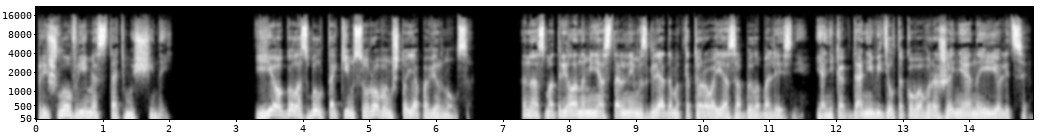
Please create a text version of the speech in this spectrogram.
Пришло время стать мужчиной. Ее голос был таким суровым, что я повернулся. Она смотрела на меня стальным взглядом, от которого я забыл о болезни. Я никогда не видел такого выражения на ее лице.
